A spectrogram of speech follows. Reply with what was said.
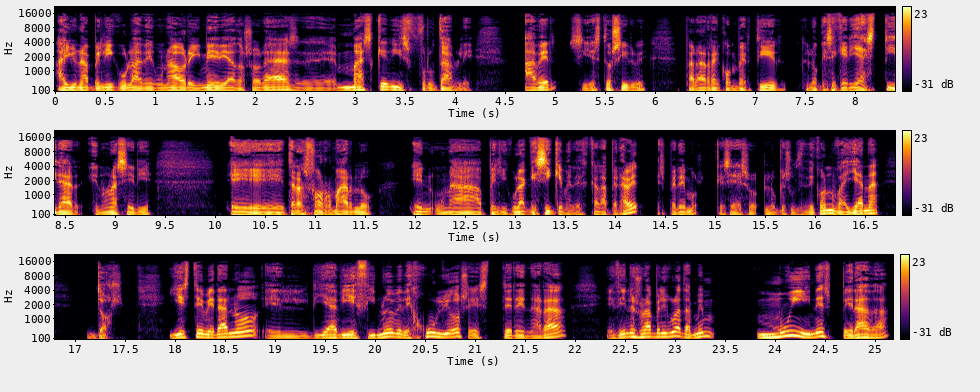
hay una película de una hora y media, dos horas, eh, más que disfrutable. A ver si esto sirve para reconvertir lo que se quería estirar en una serie, eh, transformarlo en una película que sí que merezca la pena ver. Esperemos que sea eso lo que sucede con Vallana 2. Y este verano, el día 19 de julio, se estrenará. En fin, es una película también muy inesperada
